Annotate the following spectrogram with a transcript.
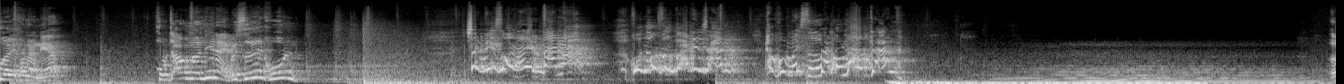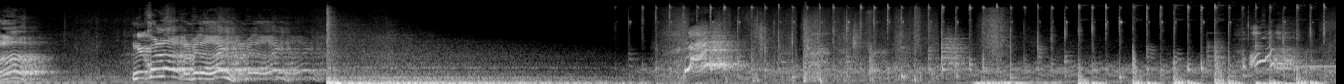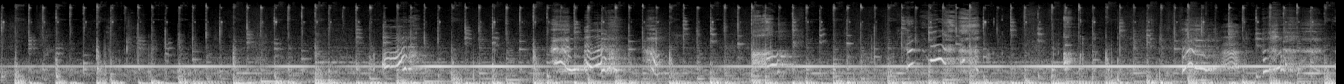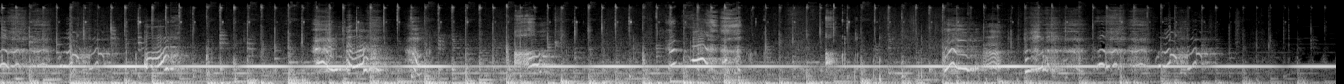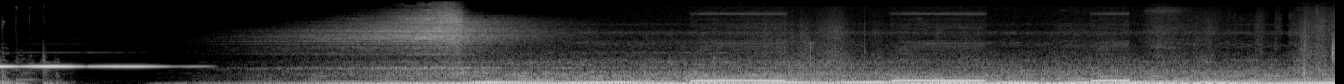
ฟุ่มเฟือยขนาดเนี้ย ผมจะเอาเงินที่ไหนไปซื้อให้คุณ ฉันไม่สนอะไรทั้งนั้นอะคุณต้องซื้อบ้านให้ฉัน ถ้าคุณไม่ซื้อเราเลิกกัน เอองั้นก็เลิก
